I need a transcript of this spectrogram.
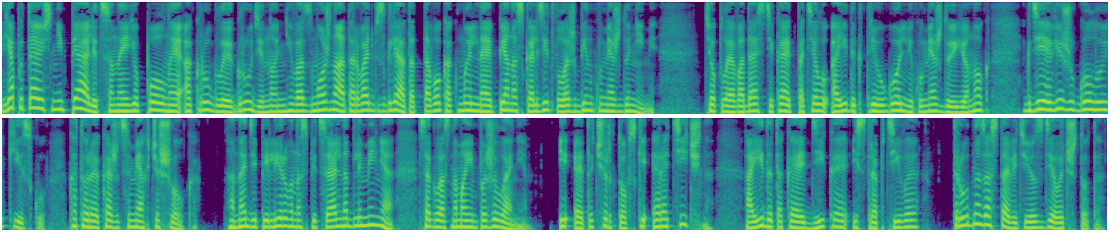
я пытаюсь не пялиться на ее полные округлые груди, но невозможно оторвать взгляд от того, как мыльная пена скользит в ложбинку между ними. Теплая вода стекает по телу Аиды к треугольнику между ее ног, где я вижу голую киску, которая кажется мягче шелка. Она депилирована специально для меня, согласно моим пожеланиям. И это чертовски эротично. Аида такая дикая и строптивая. Трудно заставить ее сделать что-то.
